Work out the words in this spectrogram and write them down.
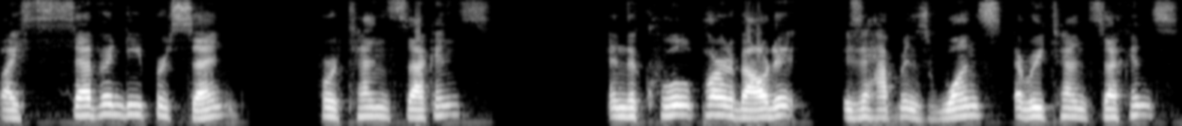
by 70% for 10 seconds. And the cool part about it is it happens once every 10 seconds.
